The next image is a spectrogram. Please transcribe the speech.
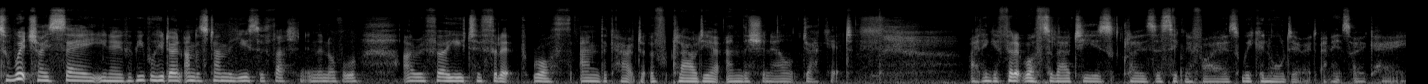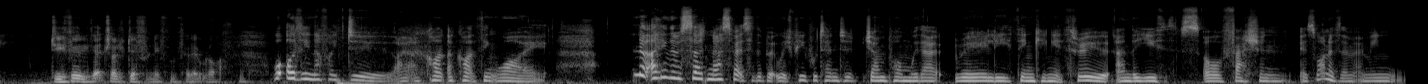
to which I say, you know, for people who don't understand the use of fashion in the novel, I refer you to Philip Roth and the character of Claudia and the Chanel jacket. I think if Philip Roth's allowed to use clothes as signifiers, we can all do it, and it's okay. Do you feel you get judged differently from Philip Roth? Well, oddly enough, I do. I, I can't. I can't think why. No, I think there are certain aspects of the book which people tend to jump on without really thinking it through, and the use of fashion is one of them. I mean,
